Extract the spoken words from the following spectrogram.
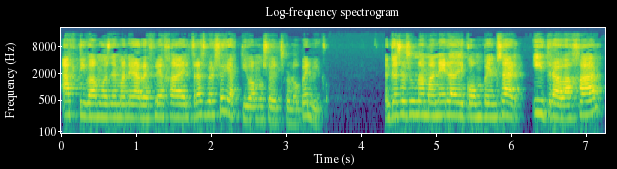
activamos de manera refleja el transverso y activamos el suelo pélvico. Entonces es una manera de compensar y trabajar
